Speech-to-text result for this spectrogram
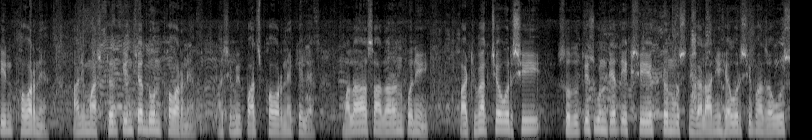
तीन फवारण्या आणि मास्टर किनच्या दोन फवारण्या असे मी पाच फवारण्या केल्या. मला साधारणपणे पाठीमागच्या वर्षी सदोतीस गुंठ्यात एकशे एक टन ऊस निघाला आणि ह्या वर्षी माझा ऊस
